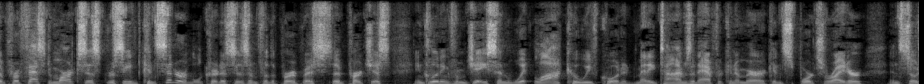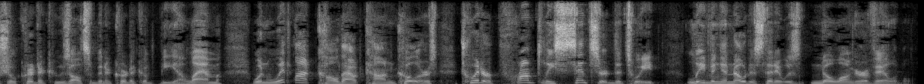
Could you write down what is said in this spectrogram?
The professed Marxist received considerable criticism for the purpose, uh, purchase, including from Jason Whitlock, who we've quoted many times, an African American sports writer and social critic who's also been a critic of BLM. When Whitlock called out Khan-Cullors, Twitter promptly censored the tweet, leaving a notice that it was no longer available.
